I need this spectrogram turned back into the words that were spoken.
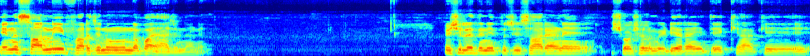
ਇਨਸਾਨੀ ਫਰਜ਼ ਨੂੰ ਨਿਭਾਇਆ ਜਿਨ੍ਹਾਂ ਨੇ। ਪਿਛਲੇ ਦਿਨੀ ਤੁਸੀਂ ਸਾਰਿਆਂ ਨੇ ਸੋਸ਼ਲ ਮੀਡੀਆ ਰਾਹੀਂ ਦੇਖਿਆ ਕਿ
